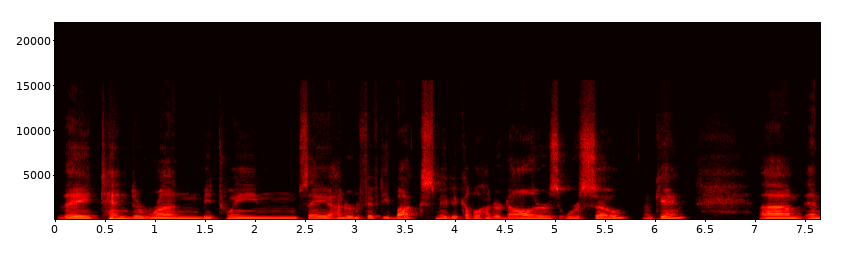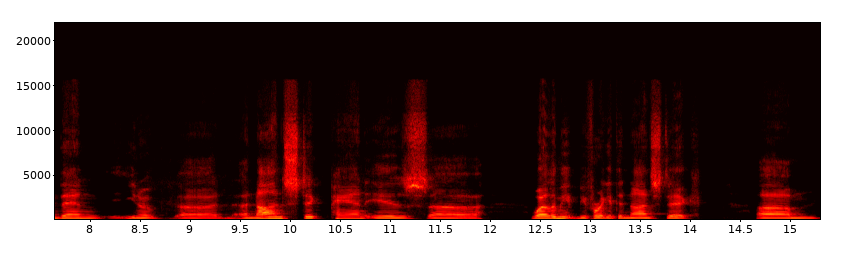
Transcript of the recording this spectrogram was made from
They tend to run between say 150 bucks, maybe a couple hundred dollars or so. Okay. Um, and then, you know, uh, a non-stick pan is, uh, well, let me, before I get to non-stick, um,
